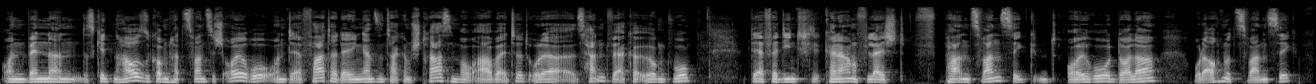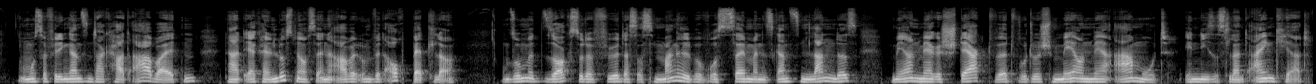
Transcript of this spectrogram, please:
Und wenn dann das Kind nach Hause kommt, hat 20 Euro und der Vater, der den ganzen Tag im Straßenbau arbeitet oder als Handwerker irgendwo, der verdient, keine Ahnung, vielleicht paar 20 Euro, Dollar oder auch nur 20 und muss dafür den ganzen Tag hart arbeiten, dann hat er keine Lust mehr auf seine Arbeit und wird auch Bettler. Und somit sorgst du dafür, dass das Mangelbewusstsein meines ganzen Landes mehr und mehr gestärkt wird, wodurch mehr und mehr Armut in dieses Land einkehrt.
